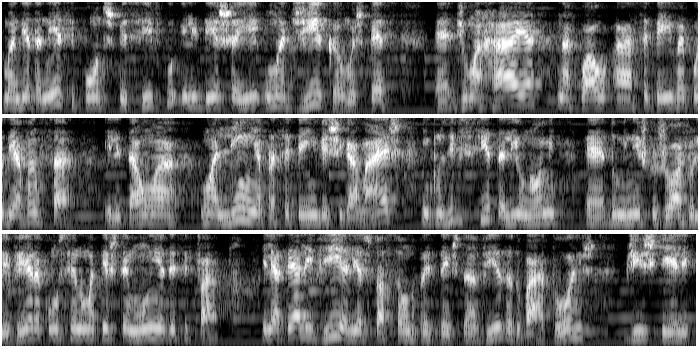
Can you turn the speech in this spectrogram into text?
Mandetta nesse ponto específico ele deixa aí uma dica, uma espécie é, de uma raia na qual a CPI vai poder avançar. Ele dá uma, uma linha para a CPI investigar mais, inclusive cita ali o nome é, do ministro Jorge Oliveira como sendo uma testemunha desse fato. Ele até alivia ali a situação do presidente da Anvisa, do Barra Torres, diz que ele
